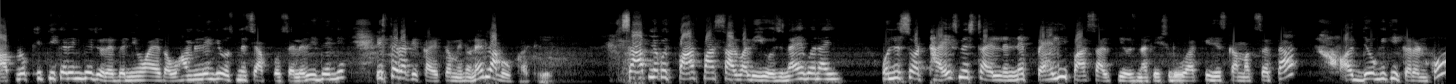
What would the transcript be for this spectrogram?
आप लोग खेती करेंगे, जो रेवेन्यू आएगा वो हम लेंगे, उसमें से आपको सैलरी देंगे। इस तरह के कार्यक्रम इन्होंने लागू कर दिए। साथ में कुछ पाँच पाँच साल वाली योजनाएँ बनाई। 1928 में स्टालिन ने पहली पाँच साल की योजना की शुरुआत की, जिसका मकसद था औद्योगिकीकरण को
